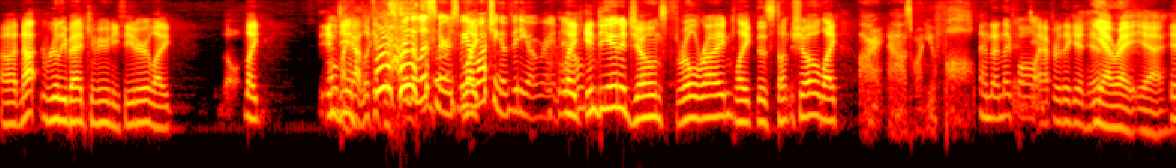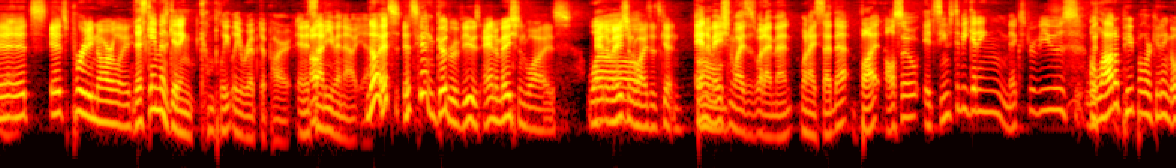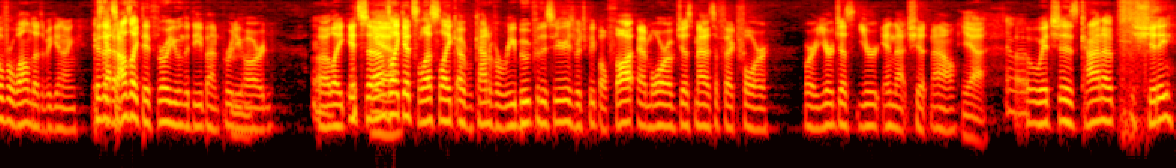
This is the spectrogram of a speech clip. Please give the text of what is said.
Uh, not really bad community theater. Like, like oh my god, look at this. For the listeners, we are watching a video right now. like Indiana Jones thrill ride, like the stunt show. Like, all right, now is when you fall, and then they fall dear. after they get hit. Yeah, right. Yeah. yeah. it's it's pretty gnarly. This game is getting completely ripped apart, and it's Uh, not even out yet. No, it's it's getting good reviews, animation wise. Well, animation wise, it's getting boned. Animation wise is what I meant when I said that, but also it seems to be getting mixed reviews. A lot of people are getting overwhelmed at the beginning because it sounds like they throw you in the deep end pretty hard. Uh, like it sounds Mm-hmm. Yeah. like it's less like a kind of a reboot for the series, which people thought, and more of just Mass Effect Four, where you're just you're in that shit now, yeah. Oh, uh, which is kind of shitty.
